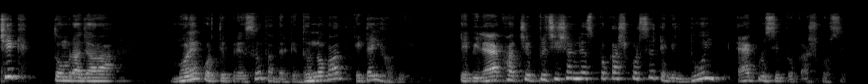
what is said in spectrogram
ঠিক তোমরা যারা মনে করতে পেরেছ তাদেরকে ধন্যবাদ, এটাই হবে। টেবিল এক হচ্ছে প্রিসিশননেস প্রকাশ করছে, টেবিল দুই অ্যাকুরেসি প্রকাশ করছে।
